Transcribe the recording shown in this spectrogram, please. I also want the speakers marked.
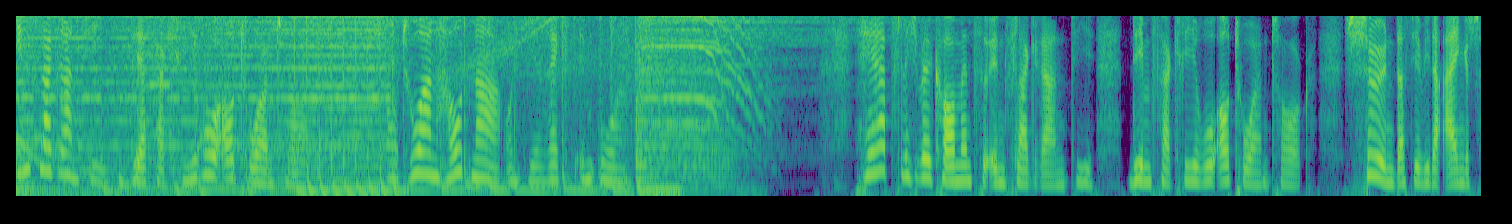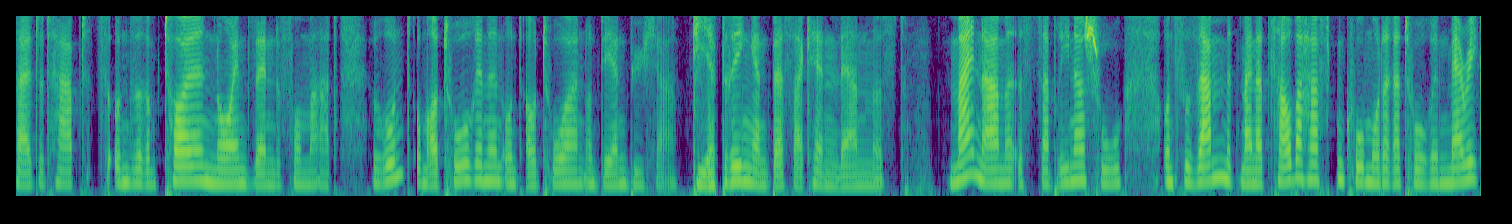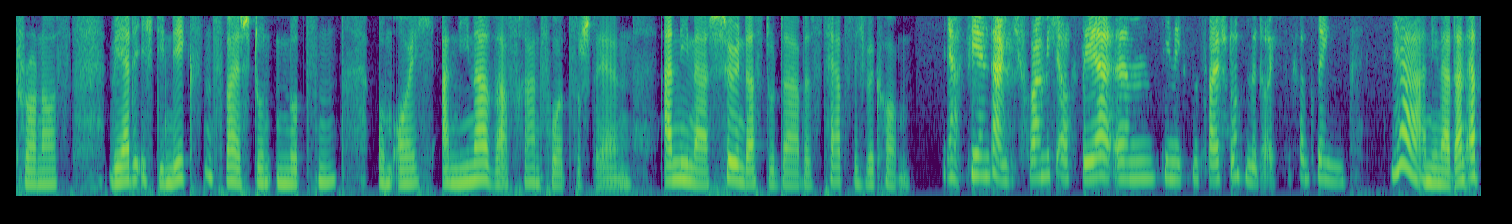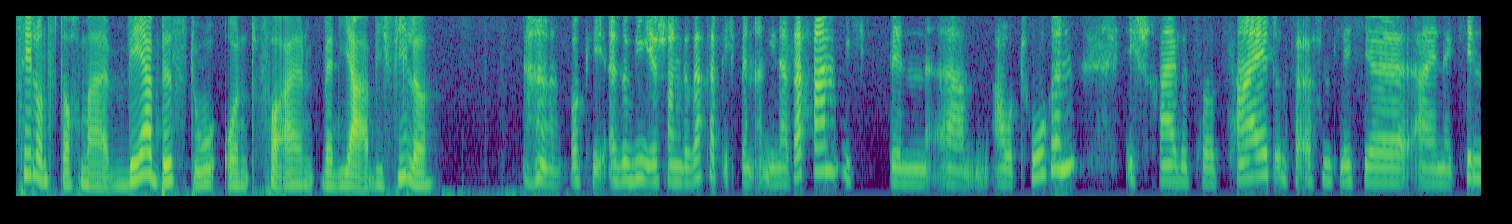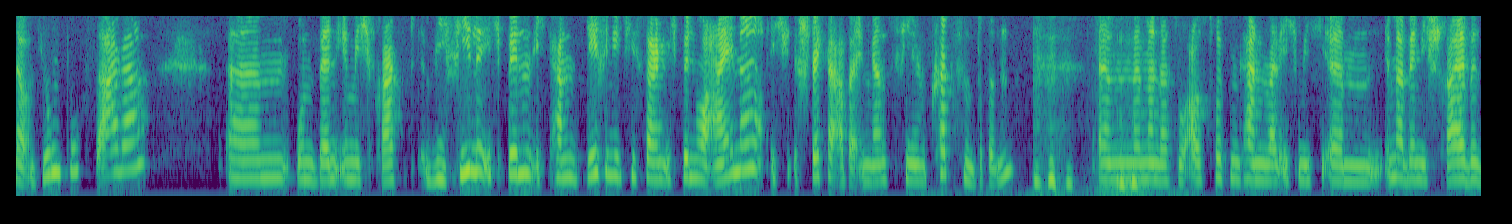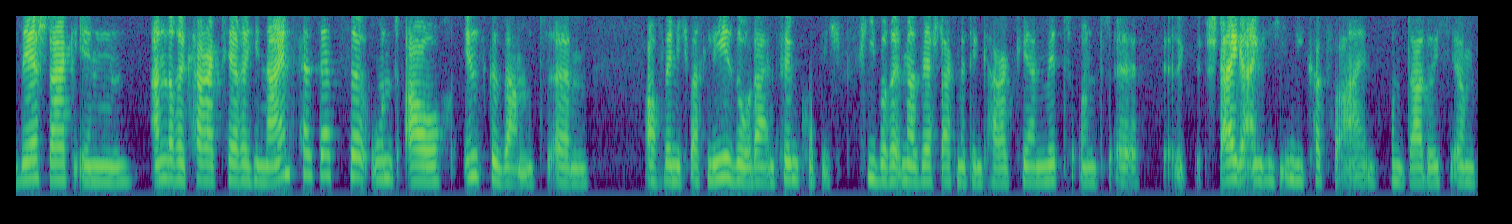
Speaker 1: In Flagranti, der Fakriro Autorentalk. Autoren hautnah und direkt im Ohr. Herzlich willkommen zu Inflagranti, dem Fakriro Autorentalk. Schön, dass ihr wieder eingeschaltet habt zu unserem tollen neuen Sendeformat rund um Autorinnen und Autoren und deren Bücher, die ihr dringend besser kennenlernen müsst. Mein Name ist Sabrina Schuh und zusammen mit meiner zauberhaften Co-Moderatorin Mary Kronos werde ich die nächsten zwei Stunden nutzen, um euch Anina Safran vorzustellen. Anina, schön, dass du da bist. Herzlich willkommen.
Speaker 2: Ja, vielen Dank. Ich freue mich auch sehr, ähm, die nächsten zwei Stunden mit euch zu verbringen.
Speaker 1: Ja, Anina, dann erzähl uns doch mal, wer bist du und vor allem, wenn ja, wie viele?
Speaker 2: Okay, also wie ihr schon gesagt habt, ich bin Anina Safran. Ich bin ähm, Autorin. Ich schreibe zurzeit und veröffentliche eine Kinder- und Jugendbuchsaga. Ähm, und wenn ihr mich fragt, wie viele ich bin, ich kann definitiv sagen, ich bin nur eine. Ich stecke aber in ganz vielen Köpfen drin, ähm, wenn man das so ausdrücken kann, weil ich mich ähm, immer, wenn ich schreibe, sehr stark in andere Charaktere hineinversetze und auch insgesamt, ähm, auch wenn ich was lese oder einen Film gucke, ich fiebere immer sehr stark mit den Charakteren mit und äh, steige eigentlich in die Köpfe ein. Und dadurch ähm,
